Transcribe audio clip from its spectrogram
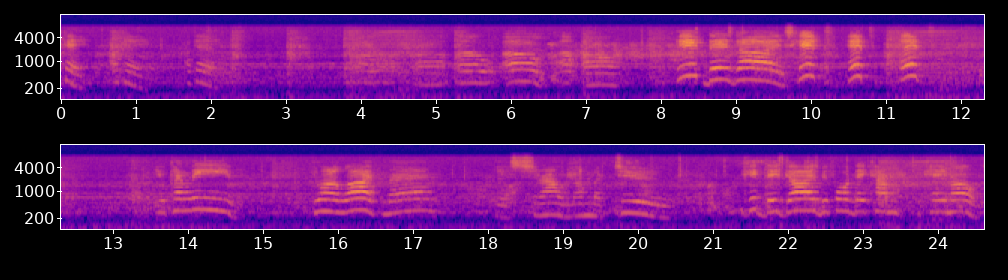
Okay, okay, okay. Oh oh, oh, oh, oh. Hit these guys! Hit, hit, hit! You can leave. You are alive, man. Yes, round number two. Hit these guys before they come came out.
